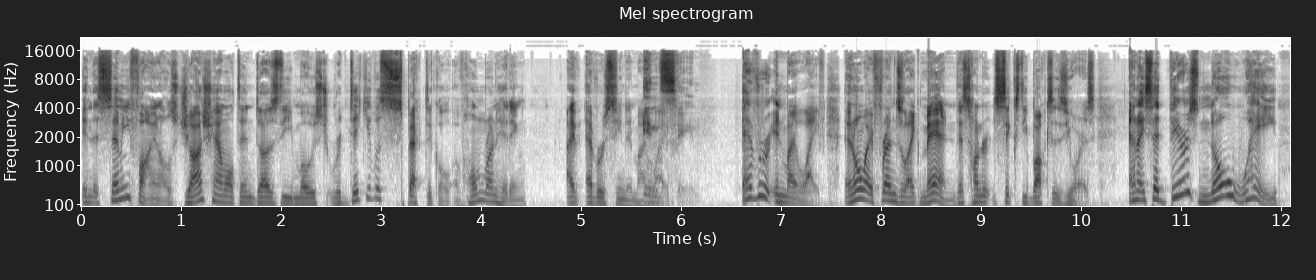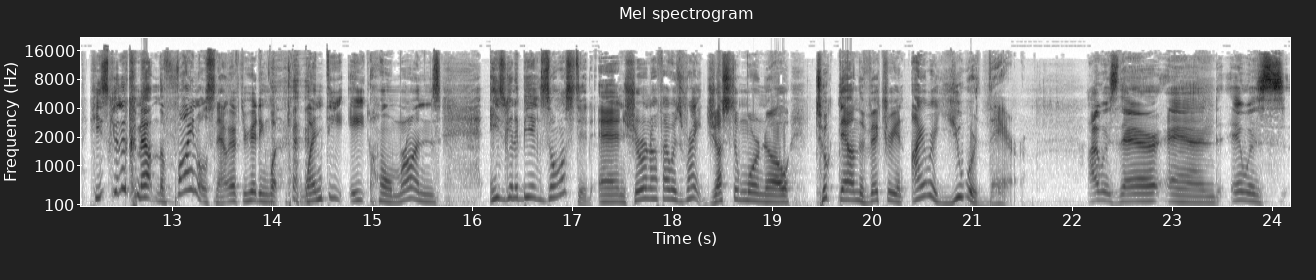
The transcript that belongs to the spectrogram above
in the semifinals, Josh Hamilton does the most ridiculous spectacle of home run hitting I've ever seen in my life Insane. ever in my life. And all my friends are like, man, this 160 bucks is yours. And I said, there's no way he's going to come out in the finals now after hitting, what, 28 home runs. He's going to be exhausted. And sure enough, I was right. Justin Morneau took down the victory. And Ira, you were there. I was there, and it was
